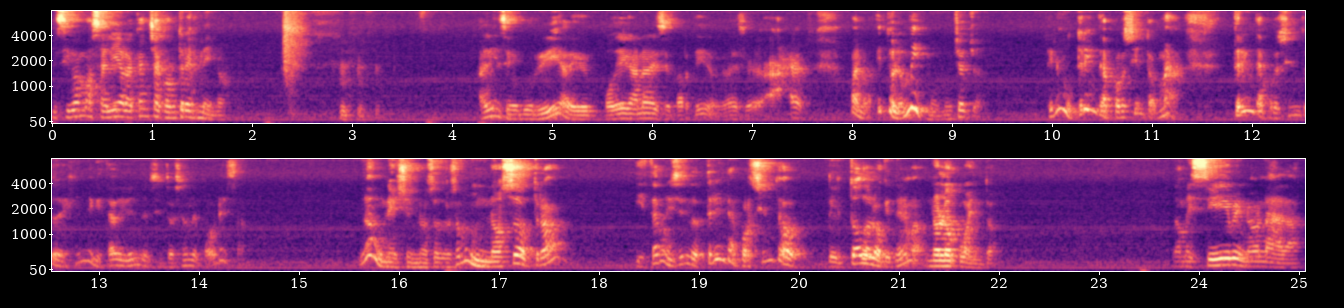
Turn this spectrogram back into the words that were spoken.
Y si vamos a salir a la cancha con tres menos. ¿Alguien se le ocurriría de poder ganar ese partido? Ah, bueno, esto es lo mismo, muchachos. Tenemos un 30% más. 30% de gente que está viviendo en situación de pobreza. No un ellos y nosotros, somos un nosotros y estamos diciendo 30% de todo lo que tenemos, no lo cuento. No me sirve, no nada.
